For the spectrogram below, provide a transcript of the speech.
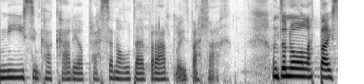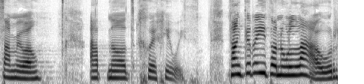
Ni sy'n cael cario presenoldeb yr arglwydd bellach. Ond yn ôl at 2 Samuel, adnod 6 i 8. Pan gyreiddo nhw lawr,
